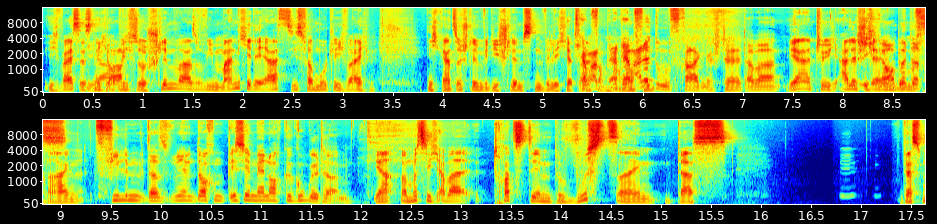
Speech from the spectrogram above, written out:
Ich weiß jetzt ja. nicht, ob ich so schlimm war, so wie manche der Erstis. Vermutlich war ich nicht ganz so schlimm wie die schlimmsten, will ich jetzt ich einfach hab, mal Wir hoffen. haben alle dumme Fragen gestellt, aber. Ja, natürlich, alle stellen ich glaube, dumme dass Fragen. Viele, dass wir doch ein bisschen mehr noch gegoogelt haben. Ja, man muss sich aber trotzdem bewusst sein, dass das,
